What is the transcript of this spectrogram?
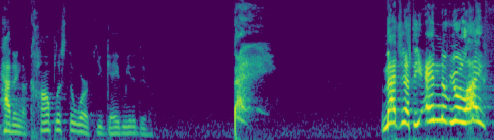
having accomplished the work you gave me to do. Bang! Imagine at the end of your life,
